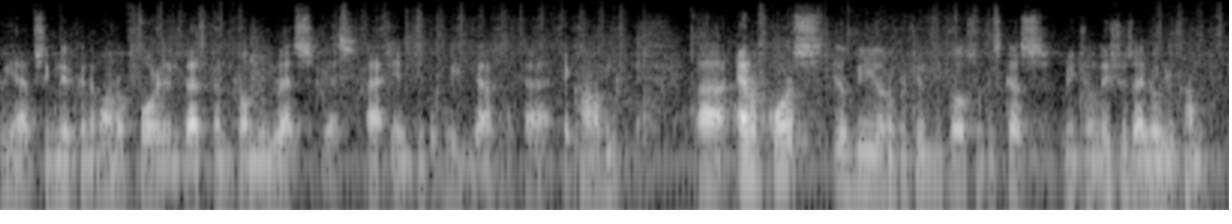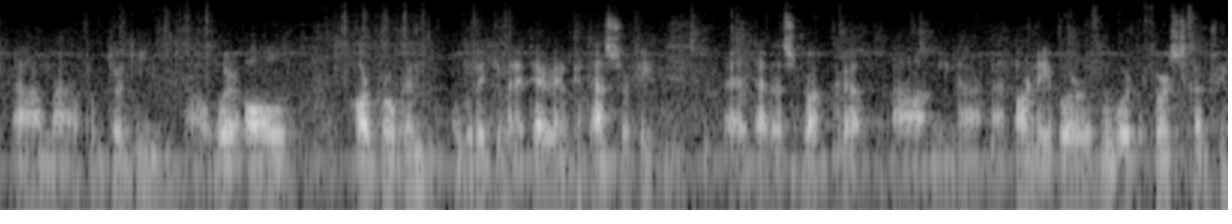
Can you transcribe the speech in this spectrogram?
we have significant amount of foreign investment from the U.S. Yes. uh, into the Greek uh, uh, economy. Uh, And of course, it'll be an opportunity to also discuss regional issues. I know you come um, uh, from Turkey. Uh, We're all heartbroken over the humanitarian catastrophe uh, that has struck uh, um, uh, our neighbor. We were the first country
